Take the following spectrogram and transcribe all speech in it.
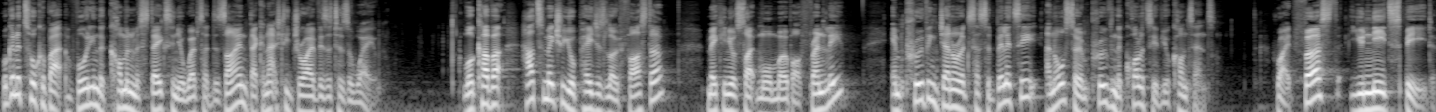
We're going to talk about avoiding the common mistakes in your website design that can actually drive visitors away. We'll cover how to make sure your pages load faster, making your site more mobile friendly, improving general accessibility, and also improving the quality of your content. Right, first, you need speed.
